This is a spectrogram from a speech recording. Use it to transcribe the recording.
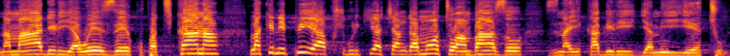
na maadili yaweze kupatikana, lakini pia kushughulikia changamoto ambazo zinaikabili jamii yetu.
